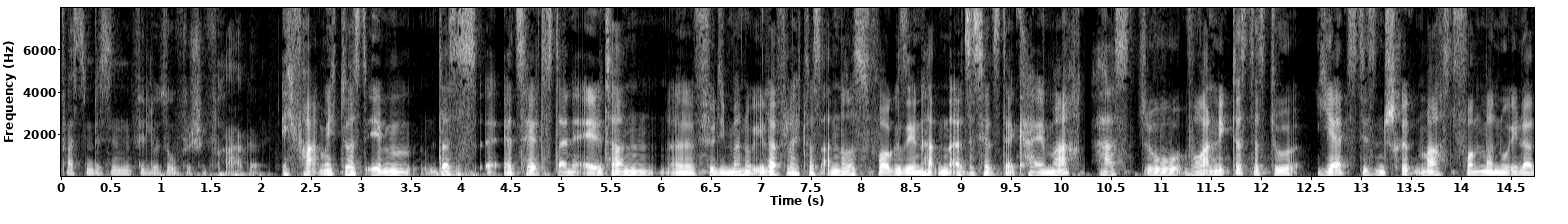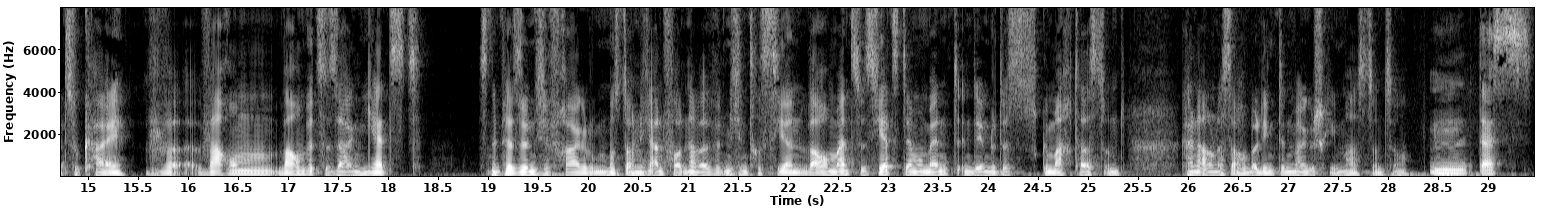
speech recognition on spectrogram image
fast ein bisschen eine philosophische Frage. Ich frage mich, du hast eben, äh, erzählt, dass deine Eltern äh, für die Manuela vielleicht was anderes vorgesehen hatten, als es jetzt der Kai macht. Hast du, woran liegt es, dass du jetzt diesen Schritt machst von Manuela zu Kai? W warum, warum würdest du sagen jetzt? Das ist eine persönliche Frage, du musst auch nicht antworten, aber würde mich interessieren, warum meinst du, es jetzt der Moment, in dem du das gemacht hast und keine Ahnung, das auch über LinkedIn mal geschrieben hast und so? Mm, das,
